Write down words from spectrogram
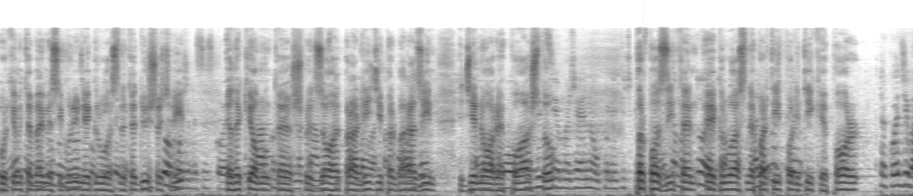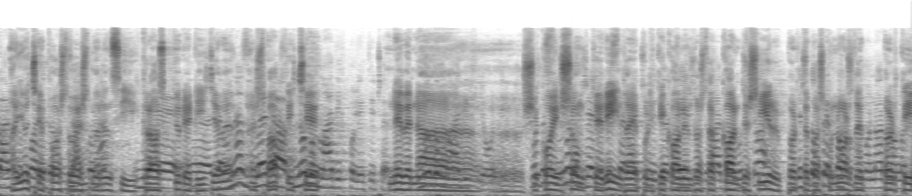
kur kemi të bëjmë me sigurinë e gruas në të dy shoqëritë, edhe kjo mund të shfrytëzohet, pra ligji për barazinë gjinore po ashtu për pozitën e gruas në partitë politike, por ajo që po ashtu është me rëndësi krahas këtyre ligjeve është fakti që neve na shikojnë shumë të rinj dhe politikanë ndoshta kanë dëshirë për të bashkëpunuar dhe për t'i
